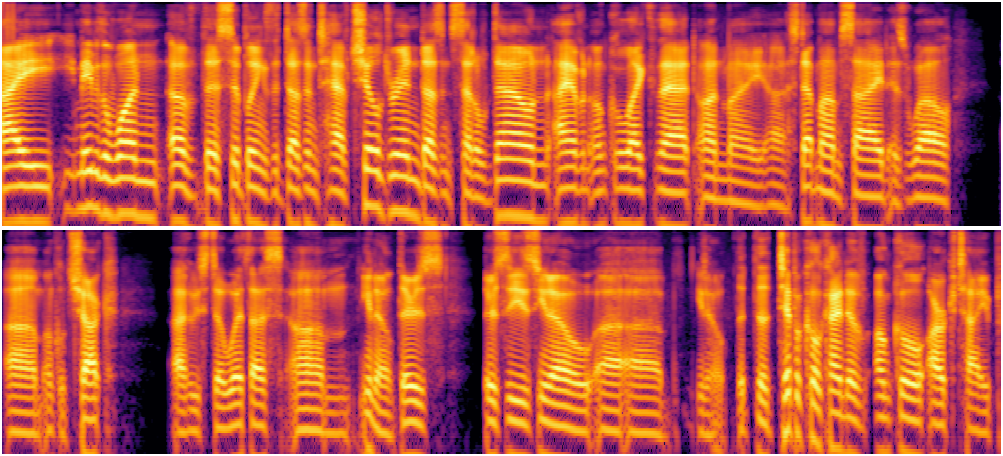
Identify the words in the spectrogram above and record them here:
I maybe the one of the siblings that doesn't have children, doesn't settle down. I have an uncle like that on my uh, stepmom's side as well, um, Uncle Chuck, uh, who's still with us. Um, you know, there's there's these you know uh, uh, you know the the typical kind of uncle archetype.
